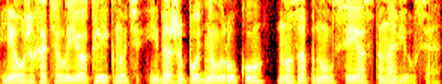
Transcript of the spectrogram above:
Я уже хотел ее окликнуть и даже поднял руку, но запнулся и остановился.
